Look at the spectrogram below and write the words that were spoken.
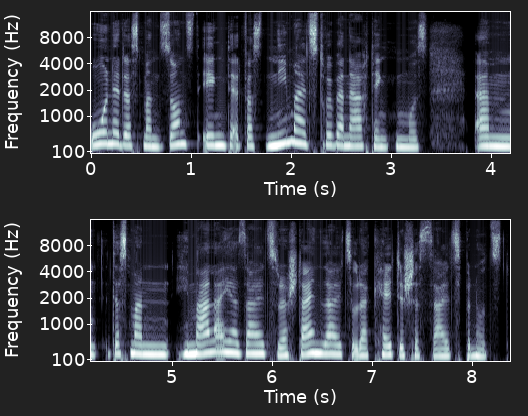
ohne dass man sonst irgendetwas niemals drüber nachdenken muss, ähm, dass man Himalaya-Salz oder Steinsalz oder keltisches Salz benutzt.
